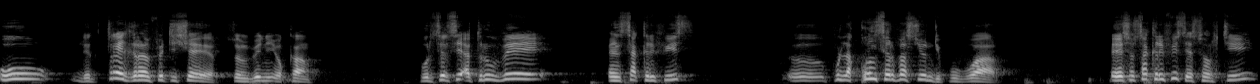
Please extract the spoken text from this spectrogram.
où de très grands féticheurs sont venus au camp pour chercher à trouver un sacrifice euh, pour la conservation du pouvoir? Et ce sacrifice est sorti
